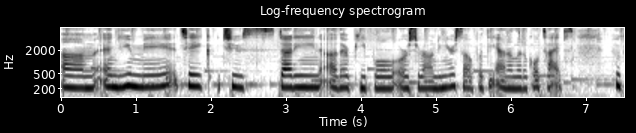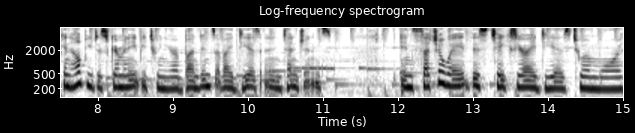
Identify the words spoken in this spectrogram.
Um, and you may take to studying other people or surrounding yourself with the analytical types who can help you discriminate between your abundance of ideas and intentions. In such a way, this takes your ideas to a more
